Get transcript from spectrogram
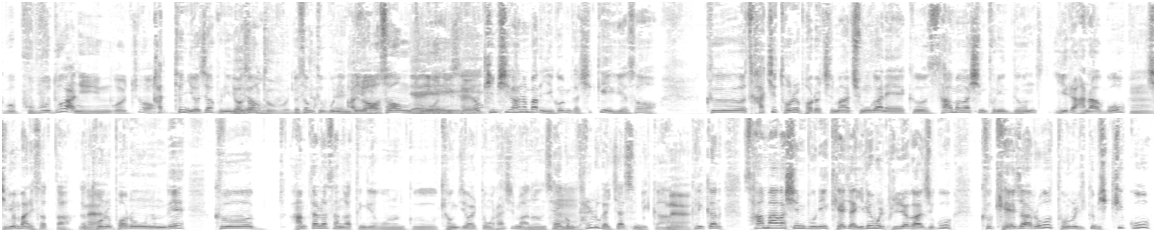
그 뭐 부부도 아닌 거죠. 같은 여자분인데요. 여성 두 분입니다. 여성 두 분인데 아, 여성 두 예, 예, 분이세요? 그김 씨가 하는 말은 이겁니다. 쉽게 얘기해서 그 같이 돈을 벌었지만 중간에 그 사망하신 분이든 일을 안 하고 음. 집에만 있었다. 그러니까 네. 돈을 벌어오는데 그 암달러상 같은 경우는 그 경제 활동을 하지만은 세금 음. 탈루가 있지 않습니까? 네. 그러니까 사망하신 분이 계좌 이름을 빌려가지고 그 계좌로 돈을 입금시키고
